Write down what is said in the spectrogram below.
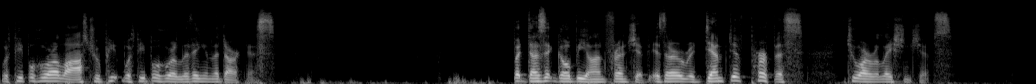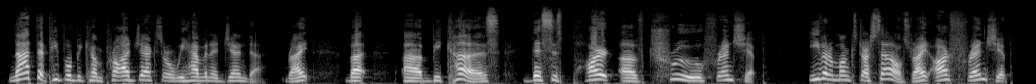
with people who are lost, who pe- with people who are living in the darkness. But does it go beyond friendship? Is there a redemptive purpose to our relationships. Not that people become projects or we have an agenda, right? But uh, because this is part of true friendship, even amongst ourselves, right? Our friendship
